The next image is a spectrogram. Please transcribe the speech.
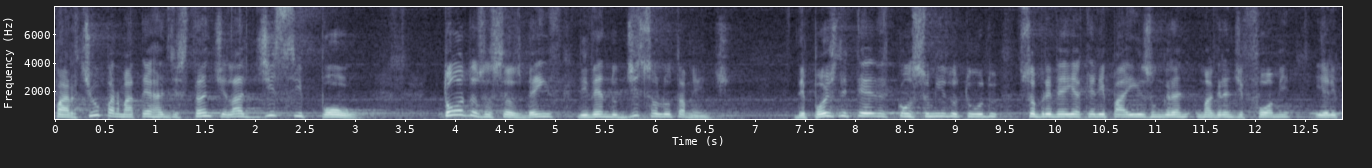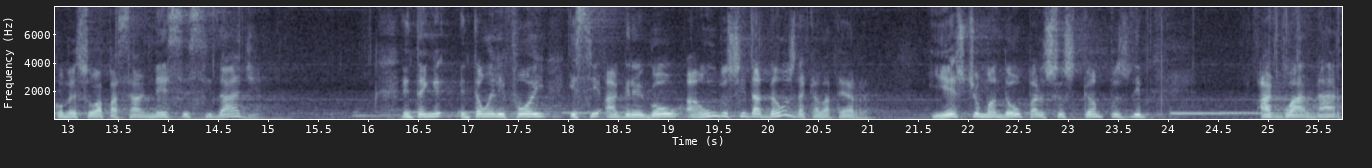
partiu para uma terra distante e lá dissipou todos os seus bens, vivendo dissolutamente. Depois de ter consumido tudo, sobreveio àquele país um grande, uma grande fome e ele começou a passar necessidade. Então, então ele foi e se agregou a um dos cidadãos daquela terra. E este o mandou para os seus campos de aguardar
